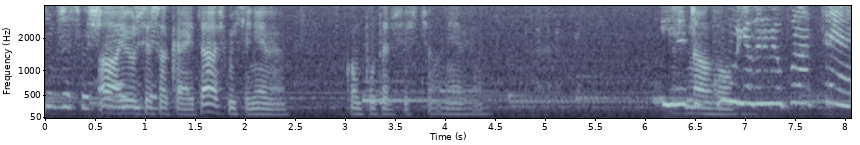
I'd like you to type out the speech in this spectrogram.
dobrze słyszę. O, już jest okej. Coś mi się, nie wiem. Komputer się ściął, nie wiem. Znowu. kur, ja będę miał ponad tren.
